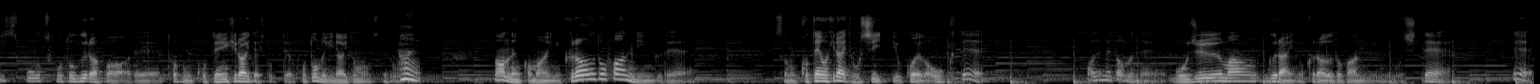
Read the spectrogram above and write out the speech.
e スポーツフォトグラファーで多分個展開いた人ってほとんどいないと思うんですけど、はい。何年か前にクラウドファンディングでその個展を開いてほしいっていう声が多くて初め多分ね50万ぐらいのクラウドファンディングをしてで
